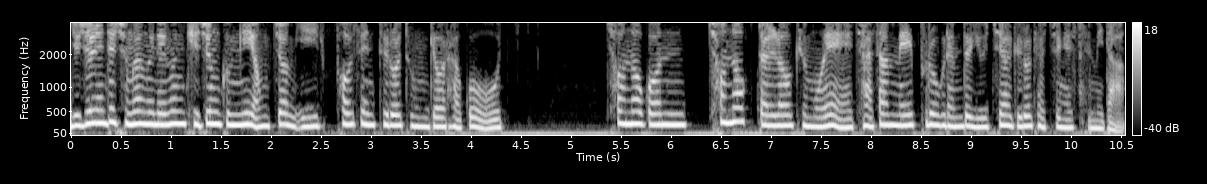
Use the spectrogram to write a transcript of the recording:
뉴질랜드 중앙은행은 기준금리 0.2%로 동결하고 천억 원, 천억 달러 규모의 자산 매입 프로그램도 유지하기로 결정했습니다.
